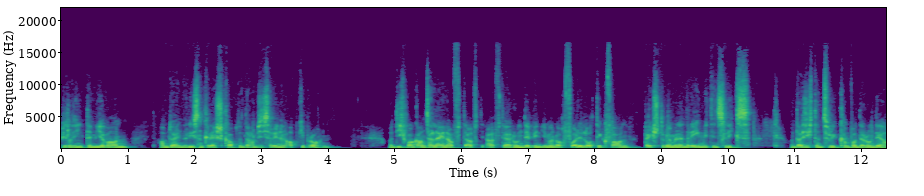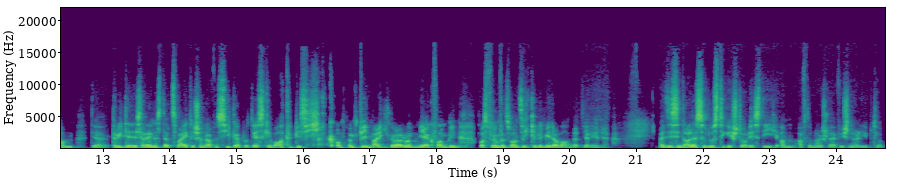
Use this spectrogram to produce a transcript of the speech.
bisschen hinter mir waren, haben da einen riesen Crash gehabt und da haben sie das Rennen abgebrochen. Und ich war ganz allein auf, auf, auf der Runde, bin immer noch volle Lotte gefahren, bei strömenden Regen mit den Slicks. Und als ich dann zurückkam von der Runde, haben der dritte des Rennens, der zweite schon auf den Siegerprotest gewartet, bis ich gekommen bin, weil ich nur eine Runde mehr gefahren bin, was 25 Kilometer waren, die Rennen. Also das sind alles so lustige Stories, die ich auf der Neuschleife schon erlebt habe.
